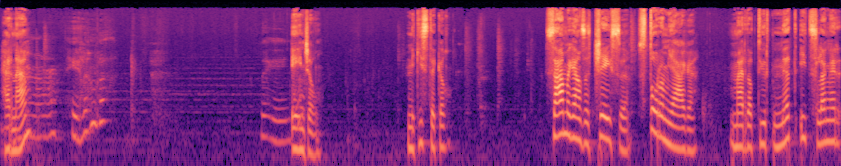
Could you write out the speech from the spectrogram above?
Haar naam? Angel. Nicky Stekkel. Samen gaan ze chasen, stormjagen. Maar dat duurt net iets langer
